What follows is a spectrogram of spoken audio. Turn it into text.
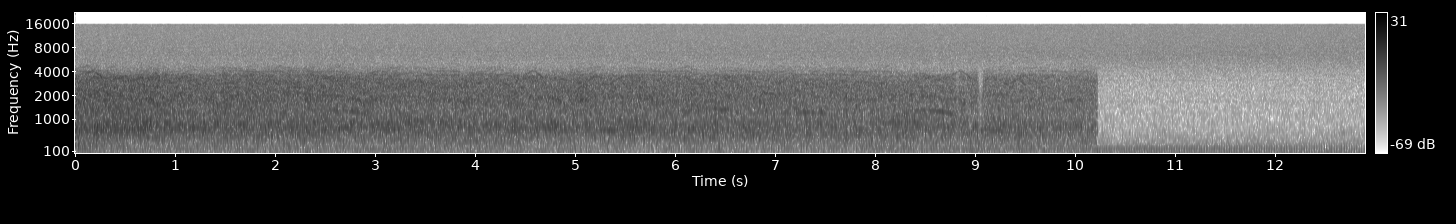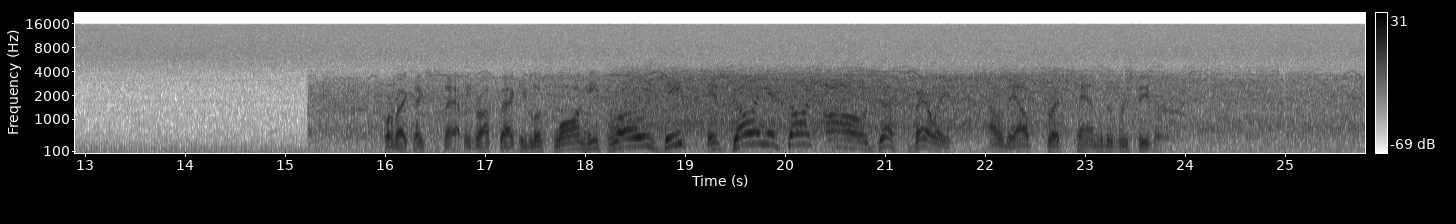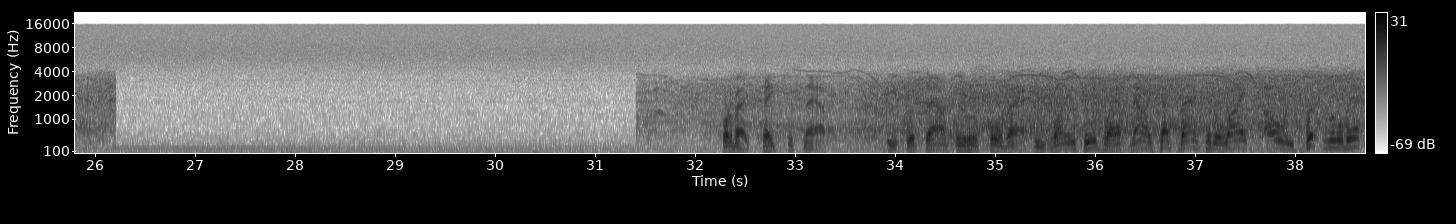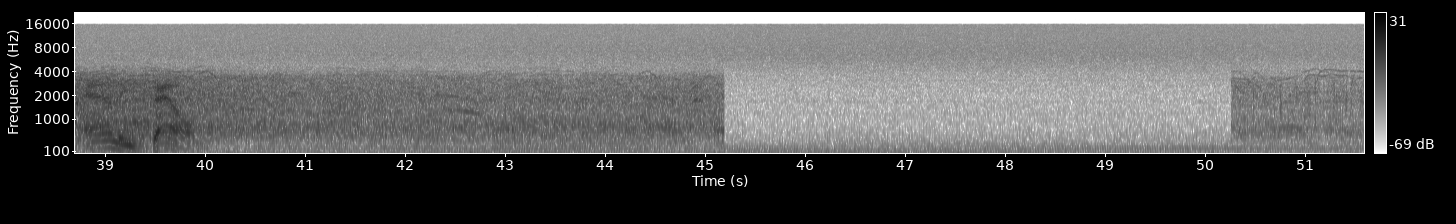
Quarterback takes the snap. He drops back. He looks long. He throws deep. It's going. It's going. Oh, just barely out of the outstretched hands of his receiver. Quarterback takes the snap. He flips out to his fullback. He's running to his left. Now he cuts back to the right. Oh, he flips a little bit, and he's down.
